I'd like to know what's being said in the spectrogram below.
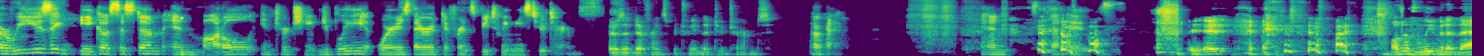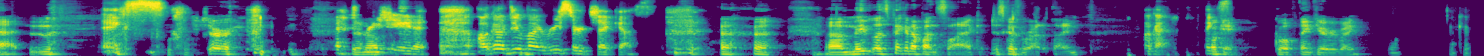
Are we using ecosystem and model interchangeably, or is there a difference between these two terms? There's a difference between the two terms. Okay. And that is, It- it- I'll just leave it at that. thanks. sure. I appreciate it. I'll go do my research, I guess. um, maybe let's pick it up on Slack, just because we're out of time. Okay. thanks. Okay, cool. Thank you, everybody. Thank you.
